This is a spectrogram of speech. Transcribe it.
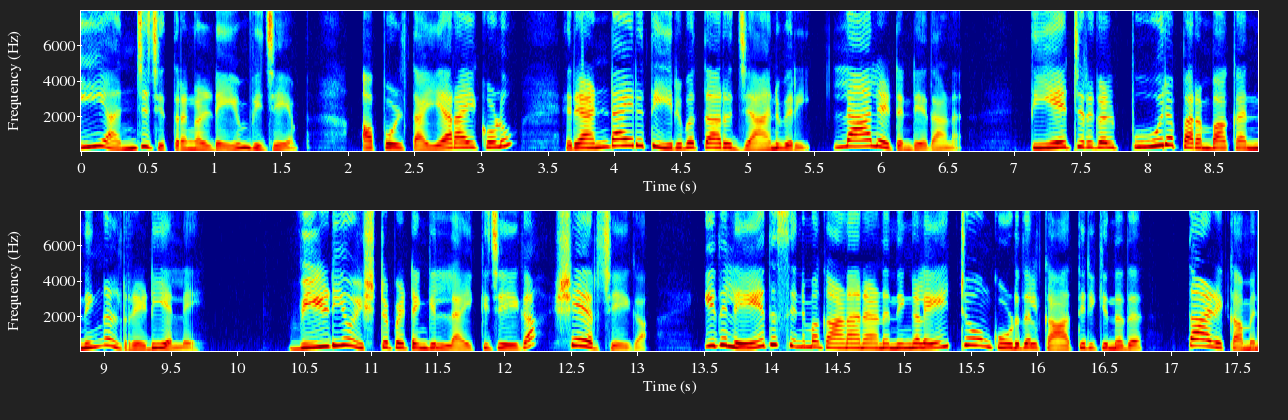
ഈ അഞ്ച് ചിത്രങ്ങളുടെയും വിജയം. അപ്പോൾ തയ്യാറായിക്കോളൂ. രണ്ടായിരത്തി ഇരുപത്തിയാറ് ജാനുവരി ലാലേട്ടന്റേതാണ്. തിയേറ്ററുകൾ പൂരപ്പറമ്പാക്കാൻ നിങ്ങൾ റെഡിയല്ലേ? വീഡിയോ ഇഷ്ടപ്പെട്ടെങ്കിൽ ലൈക്ക് ചെയ്യുക ഷെയർ ചെയ്യുക. ഇതിലേത് സിനിമ കാണാനാണ് നിങ്ങൾ ഏറ്റവും കൂടുതൽ കാത്തിരിക്കുന്നത്? താഴെ കമന്റ്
